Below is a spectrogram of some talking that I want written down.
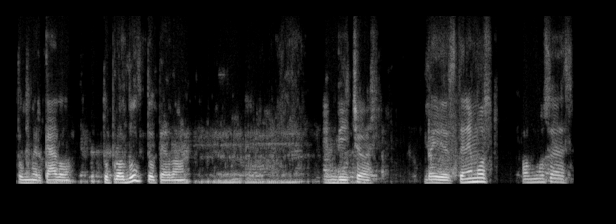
tu mercado, tu producto, perdón, en dichos redes. Tenemos famosas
